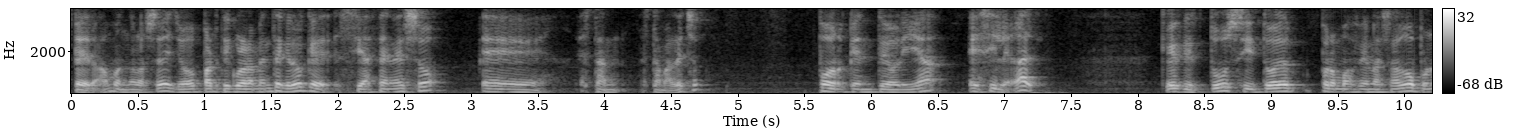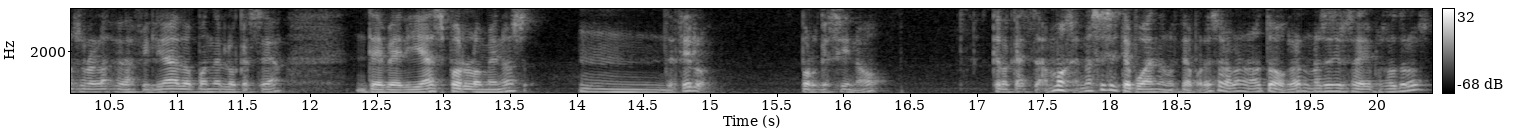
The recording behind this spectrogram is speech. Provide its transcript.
Pero vamos, no lo sé. Yo particularmente creo que si hacen eso, eh, están, está mal hecho. Porque en teoría es ilegal. Quiero decir, tú si tú promocionas algo, pones un enlace de afiliado, pones lo que sea, deberías por lo menos mm, decirlo. Porque si no, creo que vamos, no sé si te pueden denunciar por eso, la verdad, no todo claro, no sé si lo sabéis vosotros.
